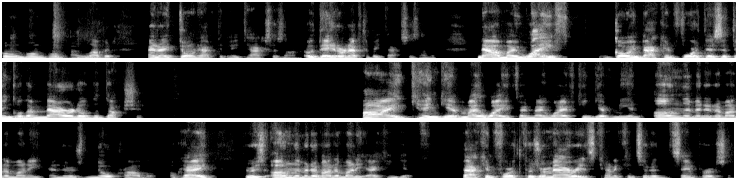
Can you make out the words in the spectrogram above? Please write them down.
Boom, boom, boom. I love it. And I don't have to pay taxes on it. Oh, they don't have to pay taxes on it. Now, my wife, going back and forth, there's a thing called a marital deduction. I can give my wife, and my wife can give me an unlimited amount of money, and there's no problem. Okay. There's unlimited amount of money I can give back and forth because we're married, it's kind of considered the same person.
